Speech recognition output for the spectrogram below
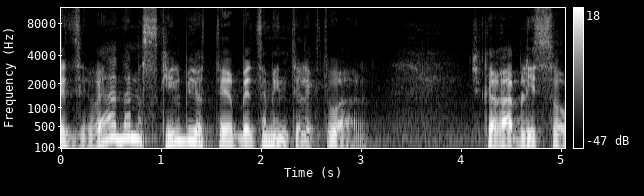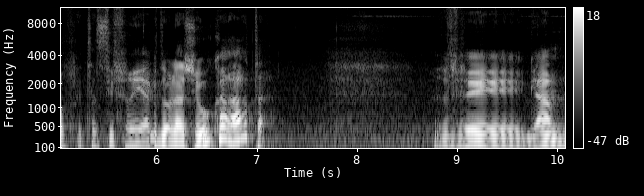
את זה. הוא היה אדם משכיל ביותר, בעצם אינטלקטואל, שקרא בלי סוף את הספרייה הגדולה שהוא קרא אותה. וגם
